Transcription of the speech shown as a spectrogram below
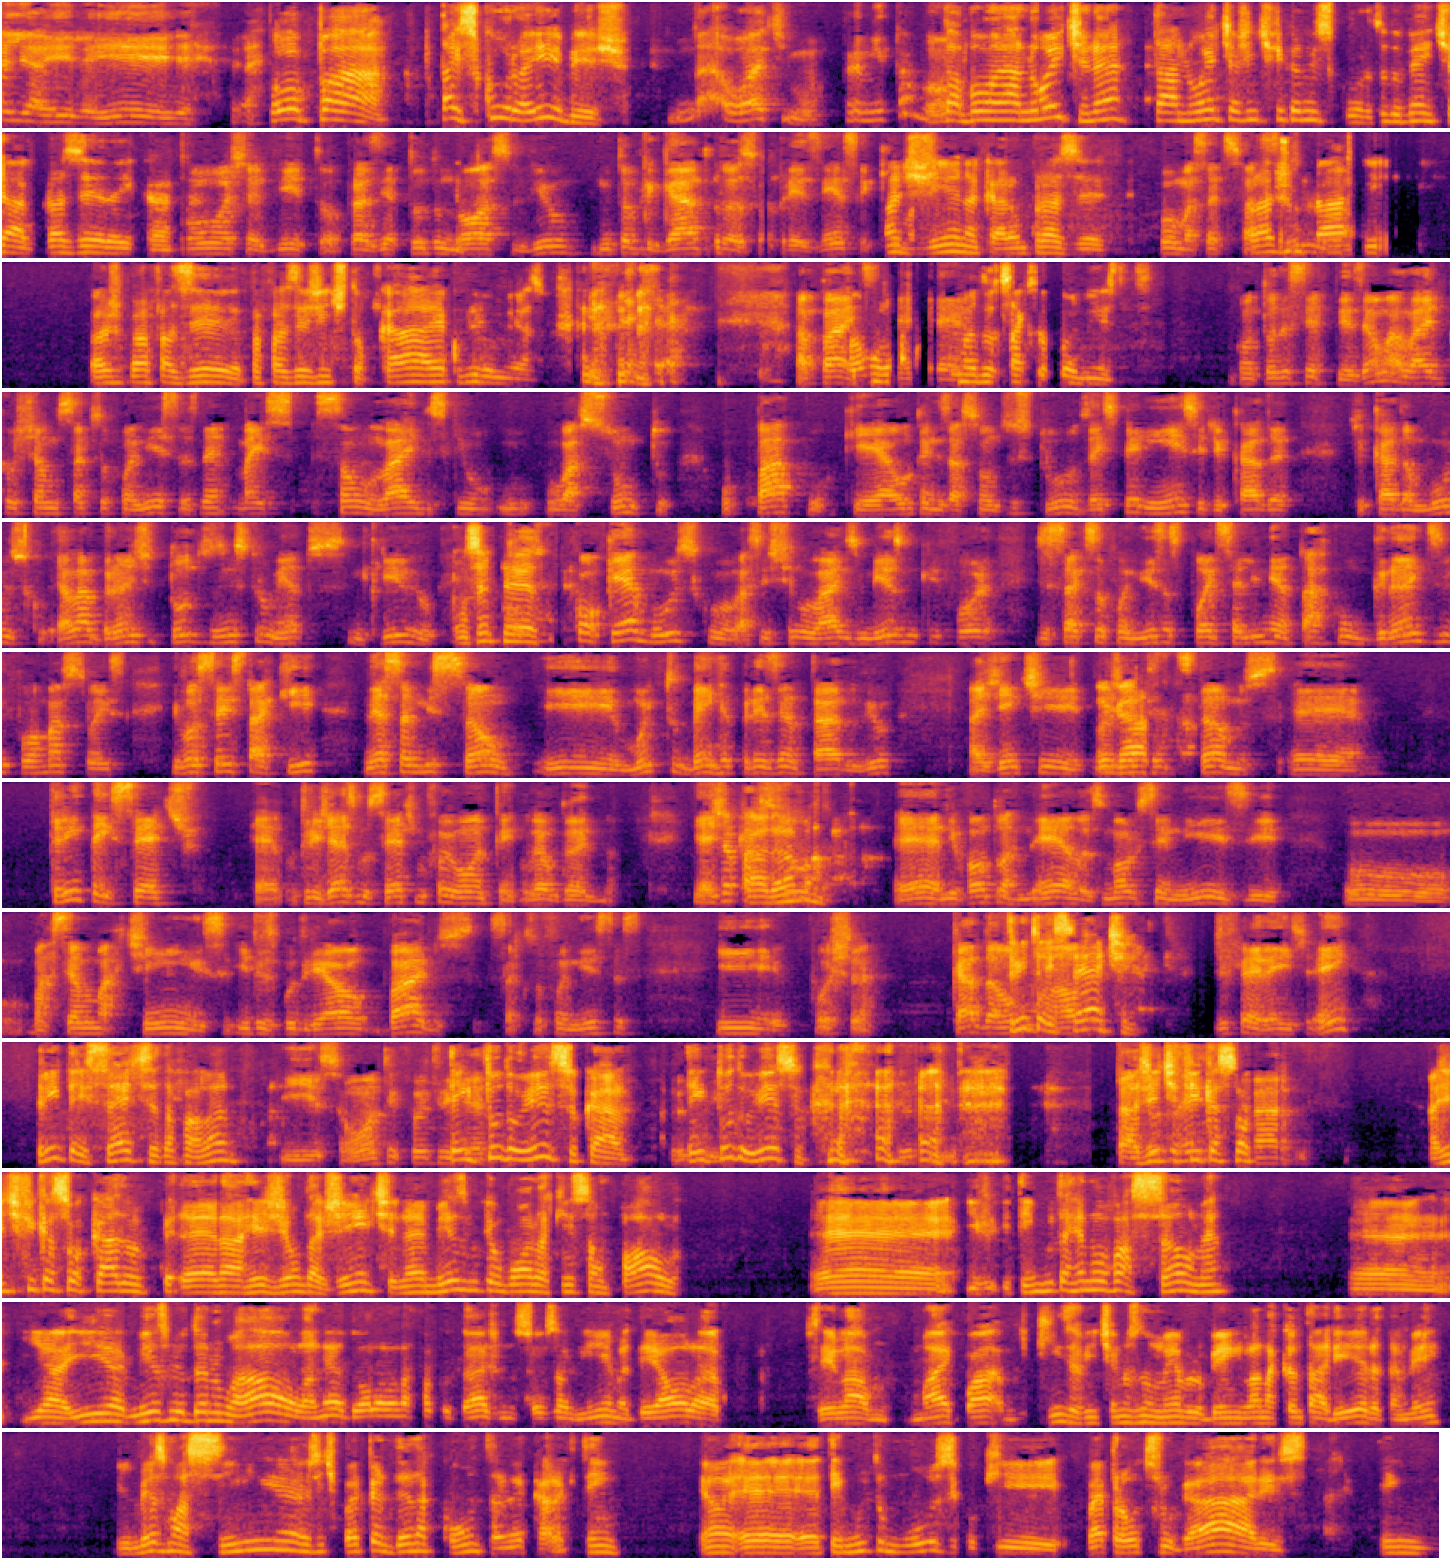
Olha ele aí. Opa! Tá escuro aí, bicho? Tá ótimo. Pra mim tá bom. Tá bom, é à noite, né? Tá à noite a gente fica no escuro. Tudo bem, Thiago? Prazer aí, cara. Poxa, Vitor, prazer é todo nosso, viu? Muito obrigado pela sua presença aqui. Imagina, cara, um prazer. Pô, uma satisfação. Pra ajudar aqui. Para fazer, pra fazer a gente tocar é comigo mesmo. Rapaz, Vamos lá, é... uma dos saxofonistas. Com toda certeza. É uma live que eu chamo saxofonistas, né? Mas são lives que o, o, o assunto, o papo, que é a organização dos estudos, a experiência de cada de cada músico, ela abrange todos os instrumentos. Incrível. Com certeza. Qualquer músico assistindo lives, mesmo que for de saxofonistas, pode se alimentar com grandes informações. E você está aqui nessa missão e muito bem representado, viu? A gente, nós estamos é, 37, é, o 37 foi ontem, o Léo Gandman. E aí já passou Caramba. é, Nivaldo Ornelas, Mauro Senise, o Marcelo Martins, Iris Budrial, vários saxofonistas. E, poxa, cada um 37? diferente, hein? 37 você está falando? Isso, ontem foi o 37. Tem tudo isso, cara? Tudo Tem isso. tudo isso. Tudo isso. Tá a gente fica socado. A gente fica socado é, na região da gente, né? Mesmo que eu moro aqui em São Paulo, é, e, e, tem muita renovação, né? É, e aí, mesmo eu dando aula, né? Dou aula na faculdade, no Souza Lima, dei aula, sei lá, mais de 15 a 20 anos, não lembro bem, lá na Cantareira também. E mesmo assim, a gente vai perdendo a conta, né, cara? Que tem é, é, é, tem muito músico que vai para outros lugares, tem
